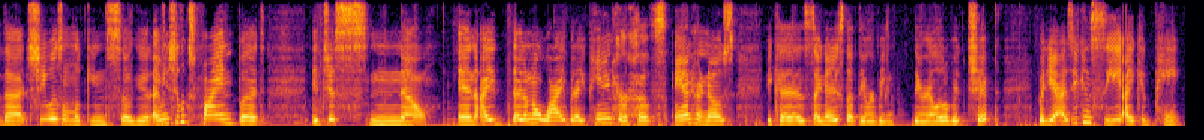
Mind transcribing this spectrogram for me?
that she wasn't looking so good. I mean, she looks fine, but it just, no. And I, I don't know why, but I painted her hoofs and her nose because I noticed that they were being they were a little bit chipped. But yeah, as you can see, I could paint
